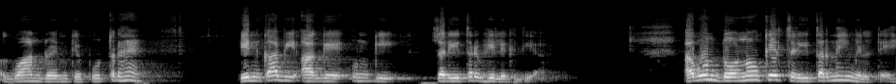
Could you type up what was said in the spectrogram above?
भगवान जो इनके पुत्र हैं। इनका भी आगे उनकी चरित्र भी लिख दिया। अब उन दोनों के चरित्र नहीं मिलते।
